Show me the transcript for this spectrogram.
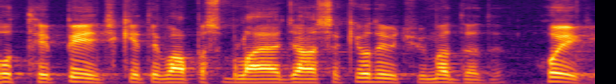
ਉੱਥੇ ਭੇਜ ਕੇ ਤੇ ਵਾਪਸ ਬੁਲਾਇਆ ਜਾ ਸਕੇ, ਉਹਦੇ ਵਿੱਚ ਵੀ ਮਦਦ ਹੋਏਗੀ।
